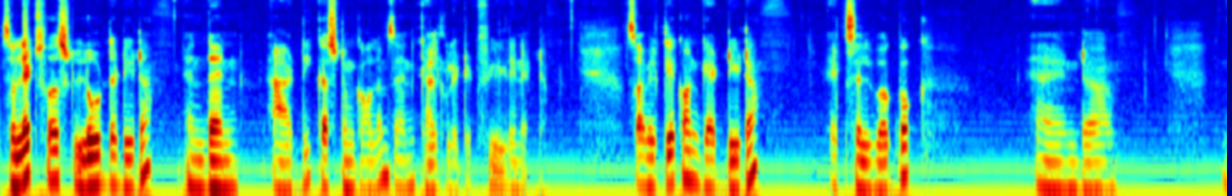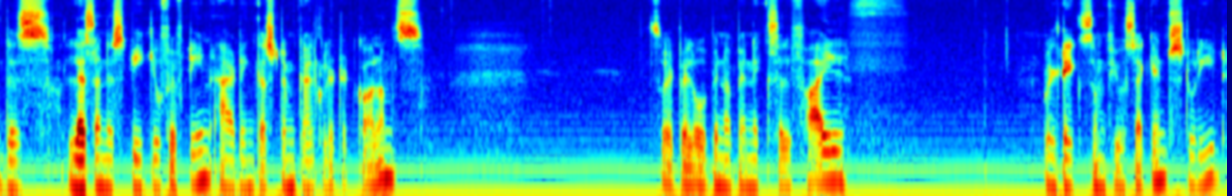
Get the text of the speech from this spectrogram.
So let's first load the data and then add the custom columns and calculated field in it. So I will click on get data Excel workbook and uh, this lesson is PQ15 adding custom calculated columns. So it will open up an Excel file. It will take some few seconds to read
